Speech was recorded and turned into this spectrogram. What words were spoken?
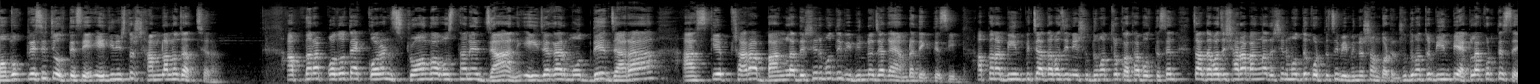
মবক্রেসি চলতেছে, এই জিনিস তো সামলানো যাচ্ছে না। আপনারা পদত্যাগ করেন স্ট্রং অবস্থানে যান, এই জায়গার মধ্যে যারা আজকে সারা বাংলাদেশের মধ্যে বিভিন্ন জায়গায় আমরা দেখতেছি। আপনারা বিএনপি চাঁদাবাজি নিয়ে শুধুমাত্র কথা বলতেছেন, চাঁদাবাজি সারা বাংলাদেশের মধ্যে করতেছে বিভিন্ন সংগঠন। শুধুমাত্র বিএনপি একলা করতেছে?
